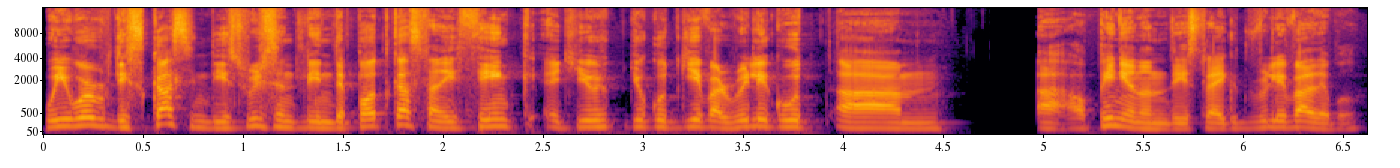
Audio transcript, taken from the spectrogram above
we were discussing this recently in the podcast, and I think you you could give a really good um, uh, opinion on this, like really valuable.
